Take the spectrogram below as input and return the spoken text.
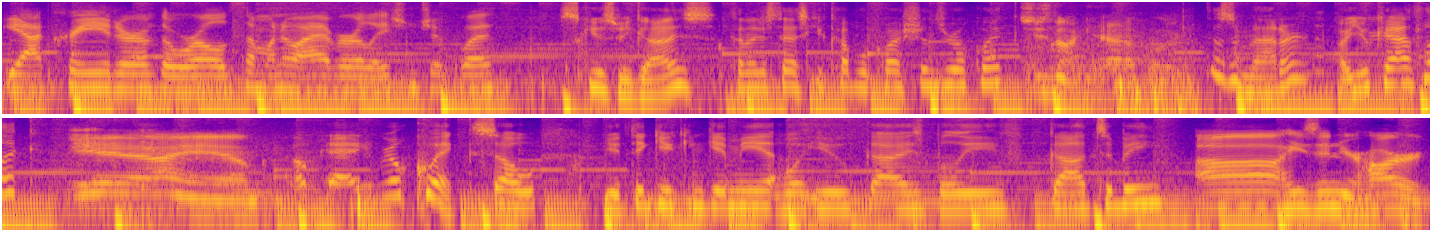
yeah, creator of the world, someone who I have a relationship with. Excuse me, guys. Can I just ask you a couple questions real quick? She's not Catholic. Doesn't matter. Are you Catholic? Yeah, I am. Okay, real quick. So, you think you can give me what you guys believe God to be? Uh, he's in your heart.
